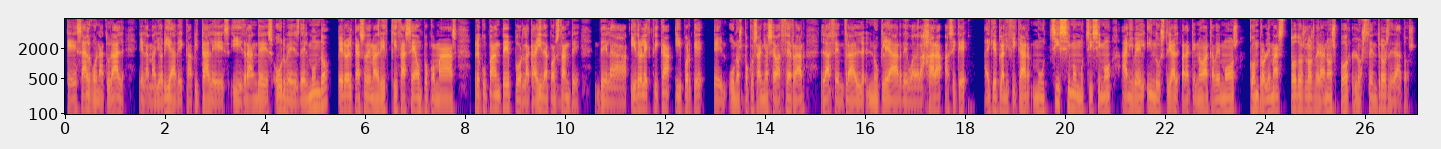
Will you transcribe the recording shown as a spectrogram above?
que es algo natural en la mayoría de capitales y grandes urbes del mundo, pero el caso de Madrid quizás sea un poco más preocupante por la caída constante de la hidroeléctrica y porque en unos pocos años se va a cerrar la central nuclear de Guadalajara, así que hay que planificar muchísimo, muchísimo a nivel industrial para que no acabemos con problemas todos los veranos por los centros de datos.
